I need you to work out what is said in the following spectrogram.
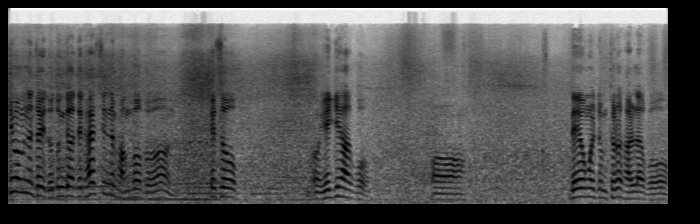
힘없는 저희 노동자들이 할 수 있는 방법은 계속 어, 얘기하고 어 내용을 좀 들어달라고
